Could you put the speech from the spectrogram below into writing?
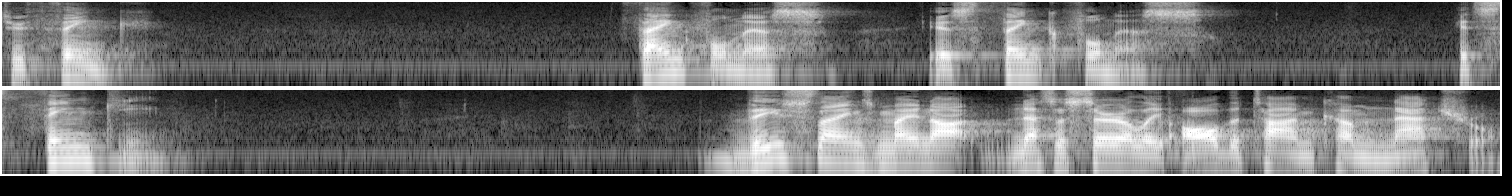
To think. Thankfulness is thankfulness, it's thinking. These things may not necessarily all the time come natural.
